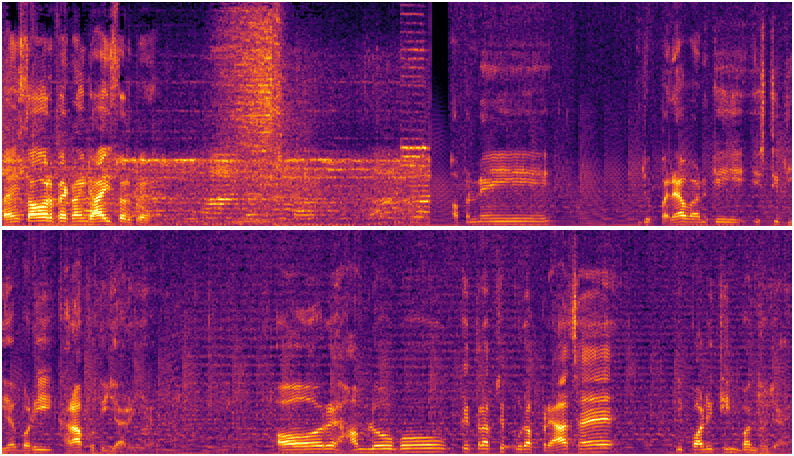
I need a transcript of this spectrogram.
कहीं सौ रुपये कहीं ढाई सौ रुपये अपने जो पर्यावरण की स्थिति है, बड़ी खराब होती जा रही है। और हम लोगों की तरफ़ से पूरा प्रयास है कि पॉलीथीन बंद हो जाए।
